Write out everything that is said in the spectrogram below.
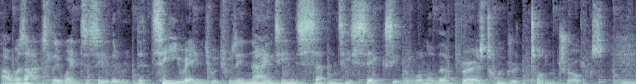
I was actually went to see the the T range, which was in 1976. It was one of the first hundred ton trucks, Hmm.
